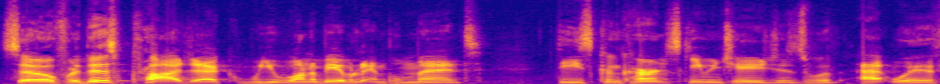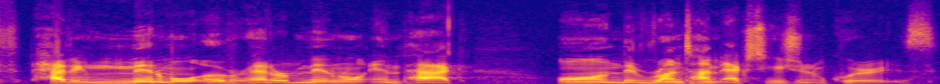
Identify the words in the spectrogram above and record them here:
So for this project, we want to be able to implement these concurrent schema changes with, with having minimal overhead or minimal impact on the runtime execution of queries.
